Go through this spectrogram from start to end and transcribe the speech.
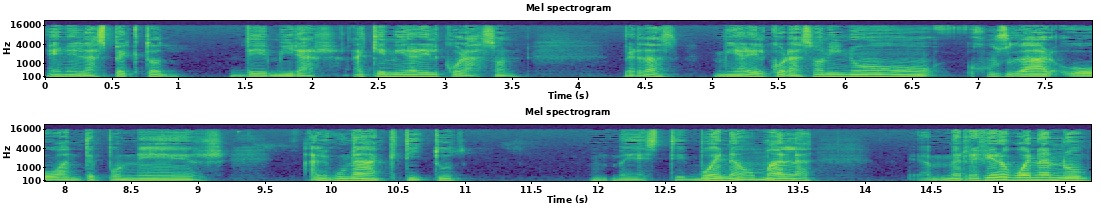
en el aspecto de mirar. Hay que mirar el corazón verdad mirar el corazón y no juzgar o anteponer alguna actitud este, buena o mala. Me refiero buena no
